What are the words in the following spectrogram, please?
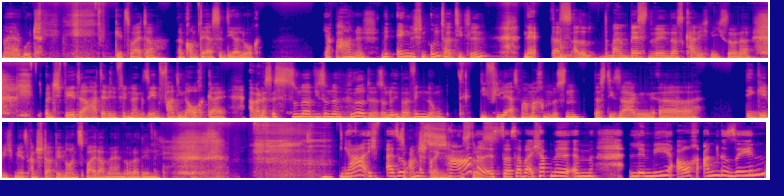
Naja, gut. Geht's weiter. Dann kommt der erste Dialog. Japanisch mit englischen Untertiteln. Nee, das, also beim besten Willen, das kann ich nicht so, ne? Und später hat er den Film dann gesehen, fand ihn auch geil. Aber das ist so eine, wie so eine Hürde, so eine Überwindung, die viele erstmal machen müssen, dass die sagen, äh, den gebe ich mir jetzt anstatt den neuen Spider-Man oder den. Ja, ich, also So anstrengend schade ist das. ist das, aber ich habe mir ähm, Lemmy auch angesehen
